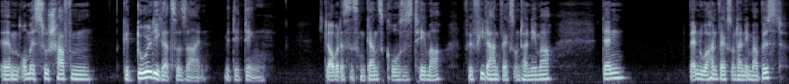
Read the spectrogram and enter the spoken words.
ähm, um es zu schaffen, geduldiger zu sein mit den Dingen. Ich glaube, das ist ein ganz großes Thema für viele Handwerksunternehmer, denn wenn du Handwerksunternehmer bist,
